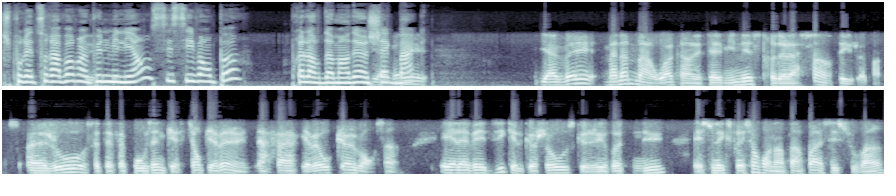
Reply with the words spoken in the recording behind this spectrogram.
Je pourrais-tu avoir un peu de millions si s'ils vont pas? Pourrais leur demander un chèque back. Il y avait Mme Marois, quand elle était ministre de la Santé, je pense. Un jour, s'était fait poser une question, puis il y avait une affaire qui avait aucun bon sens. Et elle avait dit quelque chose que j'ai retenu, et c'est une expression qu'on n'entend pas assez souvent.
